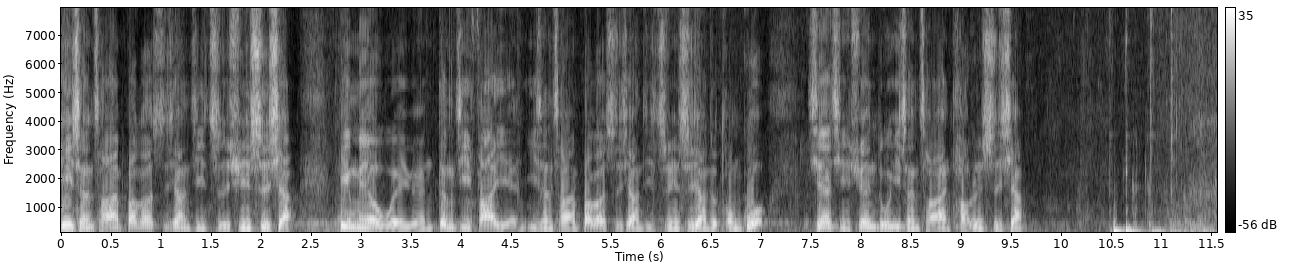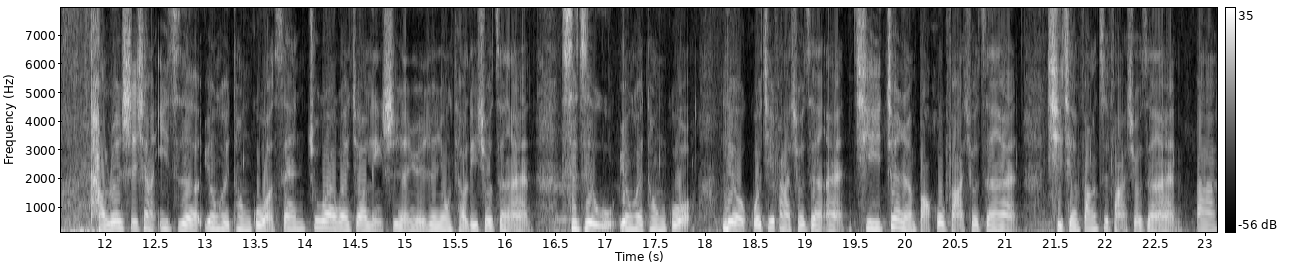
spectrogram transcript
议程草案报告事项及执行事项，并没有委员登记发言，议程草案报告事项及执行事项就通过。现在请宣读议程草案讨论事项。讨论事项一至二，院会通过；三、驻外外交领事人员任用条例修正案；四至五，院会通过；六、国际法修正案；七、证人保护法修正案；洗钱防治法修正案；八、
